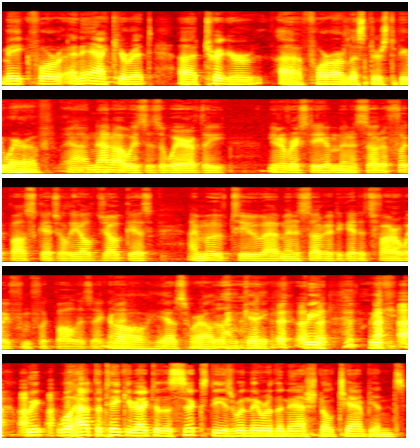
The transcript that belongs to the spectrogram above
make for an accurate uh, trigger uh, for our listeners to be aware of. I'm not always as aware of the University of Minnesota football schedule. The old joke is I moved to uh, Minnesota to get as far away from football as I could. Oh yes, well, okay. We we we we'll have to take you back to the '60s when they were the national champions.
